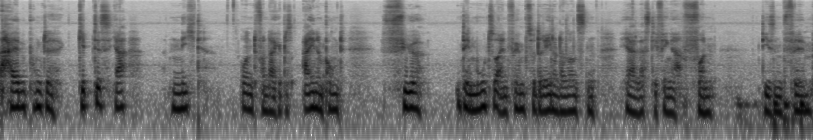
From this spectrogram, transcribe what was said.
halbe Punkte gibt es ja nicht. Und von daher gibt es einen Punkt für den Mut, so einen Film zu drehen. Und ansonsten, ja, lasst die Finger von diesem Film.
